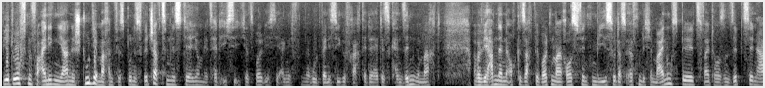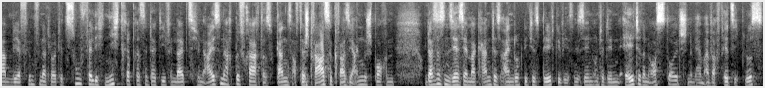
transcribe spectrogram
Wir durften vor einigen Jahren eine Studie machen fürs Bundeswirtschaftsministerium. Jetzt hätte ich sie, jetzt wollte ich sie eigentlich, na gut, wenn ich sie gefragt hätte, hätte es keinen Sinn gemacht. Aber wir haben dann auch gesagt, wir wollten mal herausfinden, wie ist so das öffentliche Meinungsbild. 2017 haben wir 500 Leute zufällig nicht repräsentativ in Leipzig und Eisenach befragt, also ganz auf der Straße quasi angesprochen. Und das ist ein sehr sehr markantes, eindrückliches Bild gewesen. Sie sehen unter den älteren Ostdeutschen, wir haben einfach 40 plus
